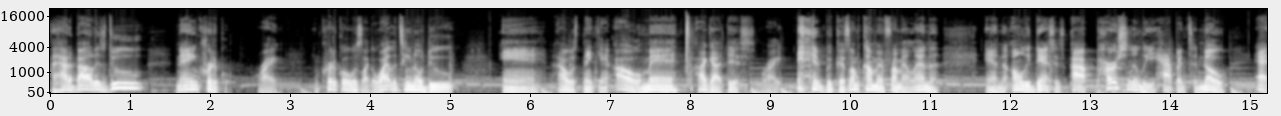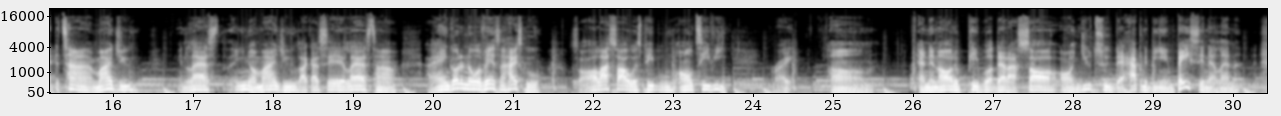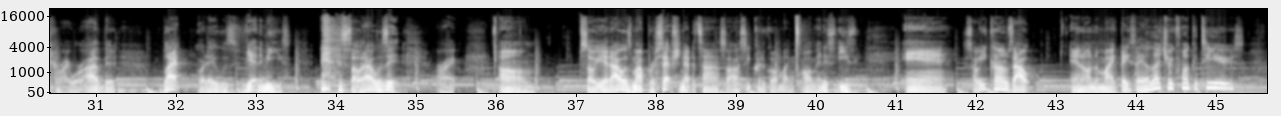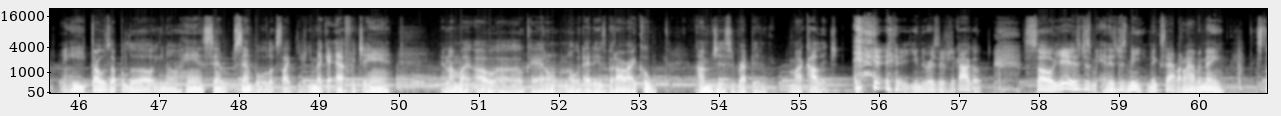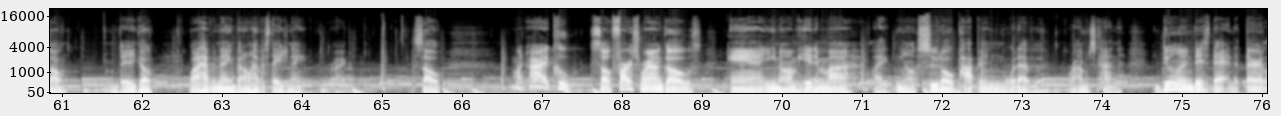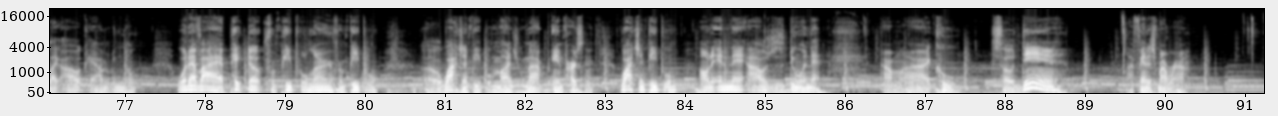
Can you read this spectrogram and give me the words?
I had a battle this dude named Critical, right? And Critical was like a white Latino dude. And I was thinking, oh man, I got this, right? because I'm coming from Atlanta. And the only dancers I personally happen to know at the time, mind you, and last, you know, mind you, like I said last time, I ain't go to no events in high school. So all I saw was people on TV, right? Um, and then all the people that I saw on YouTube that happened to be in base in Atlanta, right, were either black or they was Vietnamese. so that was it, right? Um, so yeah, that was my perception at the time. So I see critical. I'm like, oh man, it's easy. And so he comes out, and on the mic they say Electric Funketeers, and he throws up a little, you know, hand symbol. It looks like if you make an F with your hand. And I'm like, oh, uh, okay, I don't know what that is, but all right, cool. I'm just repping my college, University of Chicago. So yeah, it's just me, and it's just me, Nick Sapp. I don't have a name, so there you go. Well, I have a name, but I don't have a stage name, right? So I'm like, all right, cool. So first round goes, and you know, I'm hitting my like, you know, pseudo popping whatever, where I'm just kind of doing this, that, and the third. Like, oh, okay, I'm, you know, whatever I had picked up from people, learned from people, uh, watching people, mind you, not in person, watching people on the internet. I was just doing that. I'm like, all right, cool. So then I finished my round.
